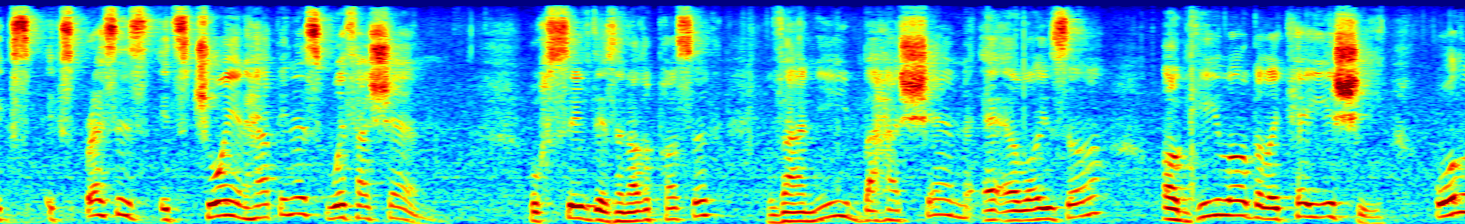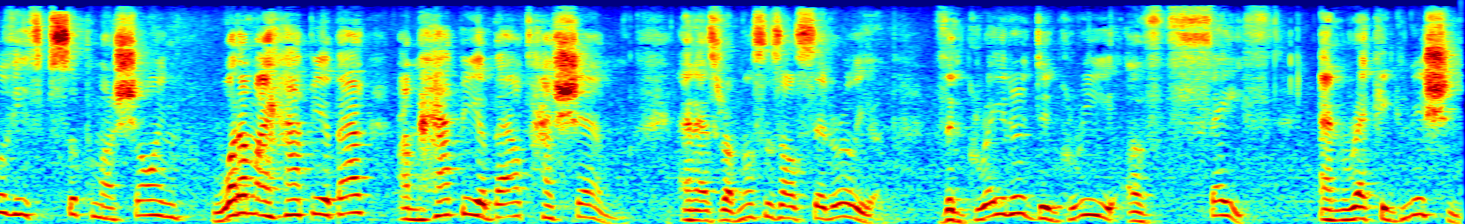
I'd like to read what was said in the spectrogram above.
ex- expresses its joy and happiness with Hashem. Uchsiv, there's another pasuk. Vani b'Hashem e'eloiza ogilo belekei yishi. All of these psukim are showing what am I happy about? I'm happy about Hashem. And as Rav Nosson Zal said earlier, the greater degree of faith and recognition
